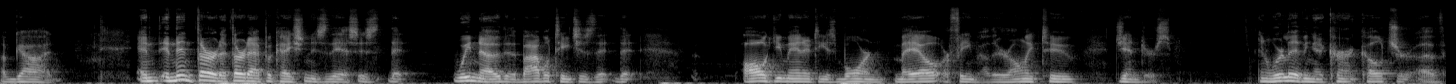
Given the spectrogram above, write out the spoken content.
of God. And, and then third, a third application is this, is that we know that the Bible teaches that, that all humanity is born male or female. There are only two genders. And we're living in a current culture of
